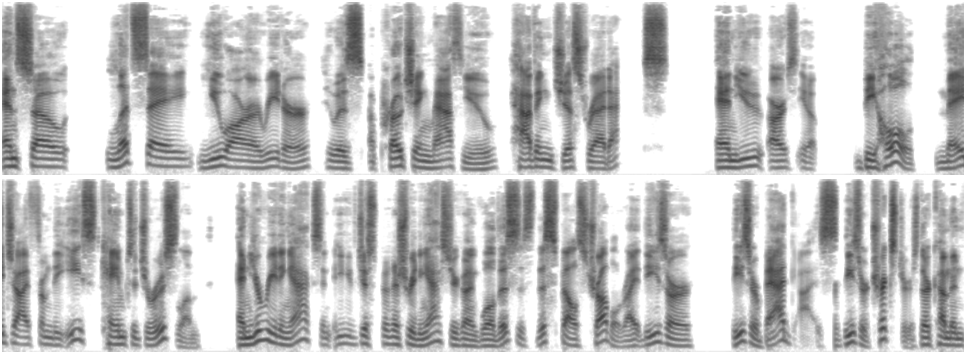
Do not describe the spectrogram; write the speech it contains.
And so let's say you are a reader who is approaching Matthew having just read Acts and you are, you know, behold, magi from the east came to Jerusalem and you're reading Acts and you've just finished reading Acts. You're going, well, this is, this spells trouble, right? These are, these are bad guys. These are tricksters. They're coming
